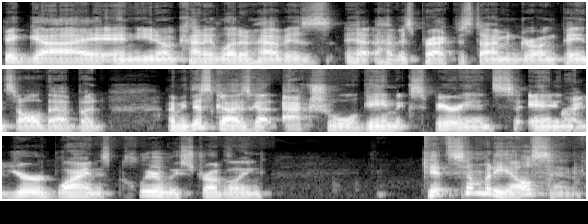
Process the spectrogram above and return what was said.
big guy and you know kind of let him have his have his practice time and growing pains and all that but i mean this guy's got actual game experience and Right. your line is clearly struggling get somebody else in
